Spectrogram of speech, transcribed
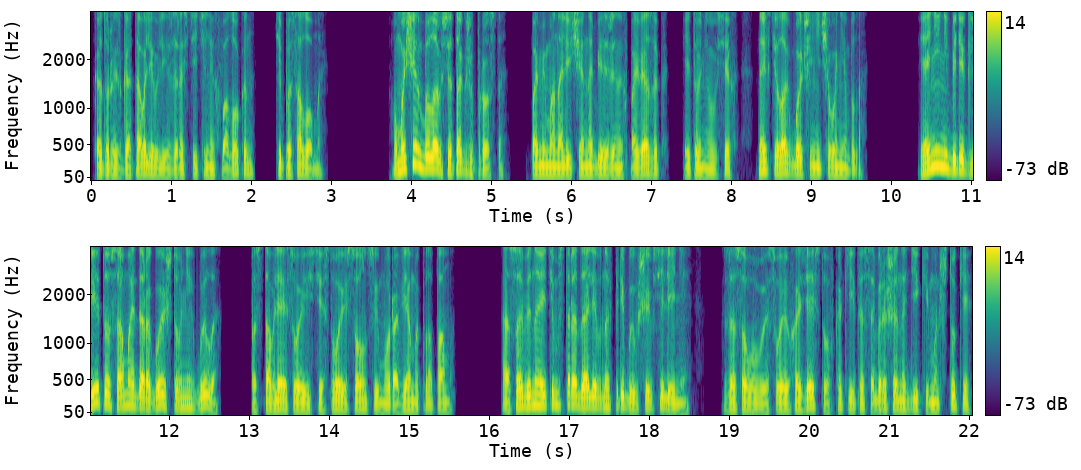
которые изготавливали из растительных волокон типа соломы. У мужчин было все так же просто. Помимо наличия набедренных повязок, и то не у всех, на их телах больше ничего не было. И они не берегли то самое дорогое, что у них было, поставляя свое естество и солнцу, и муравьям, и клопам. Особенно этим страдали вновь прибывшие в селение, засовывая свое хозяйство в какие-то совершенно дикие мундштуки,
